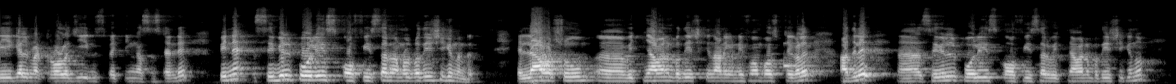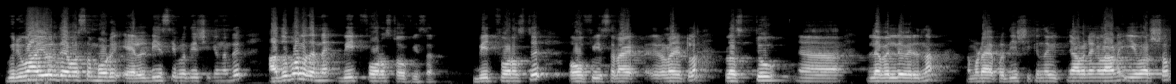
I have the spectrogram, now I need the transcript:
ലീഗൽ മെട്രോളജി ഇൻസ്പെക്ടിംഗ് അസിസ്റ്റന്റ് പിന്നെ സിവിൽ പോലീസ് ഓഫീസർ നമ്മൾ പ്രതീക്ഷിക്കുന്നുണ്ട്. എല്ലാ വർഷവും വിജ്ഞാപനം പ്രതീക്ഷിക്കുന്നതാണ് യൂണിഫോം പോസ്റ്റുകൾ അതിൽ സിവിൽ പോലീസ് ഓഫീസർ വിജ്ഞാപനം പ്രതീക്ഷിക്കുന്നു. Guruvayur Devaswom board L D C പ്രതീക്ഷിക്കുന്നുണ്ട്. അതുപോലെ തന്നെ beat forest officer beat forest ഓഫീസറായിട്ടുള്ള പ്ലസ് ടു ലെവലിൽ വരുന്ന നമ്മുടെ പ്രതീക്ഷിക്കുന്ന വിജ്ഞാപനങ്ങളാണ് ഈ വർഷം.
